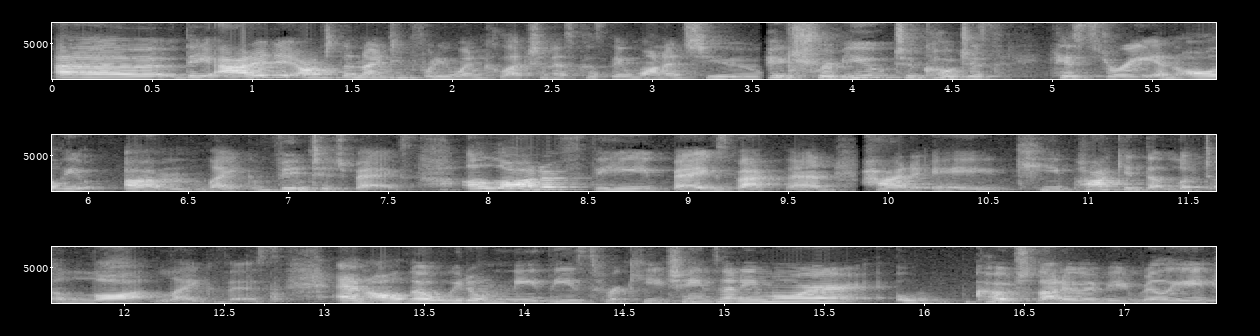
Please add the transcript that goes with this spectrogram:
uh, they added it onto the 1941 collection is because they wanted to pay tribute to Coach's history and all the um, like vintage bags. A lot of the bags back then had a key pocket that looked a lot like this. And although we don't need these for keychains anymore, Coach thought it would be really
